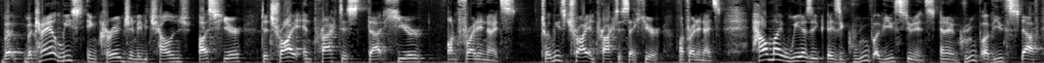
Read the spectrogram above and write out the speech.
But, but can I at least encourage and maybe challenge us here to try and practice that here on Friday nights? To at least try and practice that here on Friday nights. How might we, as a, as a group of youth students and a group of youth staff,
